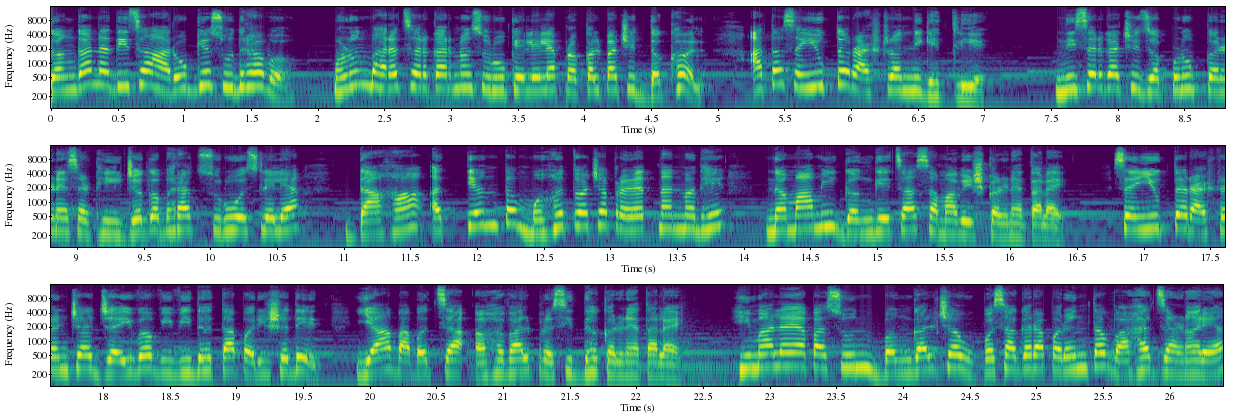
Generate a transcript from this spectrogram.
गंगा नदीचं आरोग्य सुधरावं म्हणून भारत सरकारनं सुरू केलेल्या प्रकल्पाची दखल आता संयुक्त राष्ट्रांनी घेतलीय. निसर्गाची जपणूक करण्यासाठी जगभरात सुरू असलेल्या दहा अत्यंत महत्त्वाच्या प्रयत्नांमध्ये नमामी गंगेचा समावेश करण्यात आलाय. संयुक्त राष्ट्रांच्या जैव विविधता परिषदेत याबाबतचा अहवाल प्रसिद्ध करण्यात आलाय. हिमालयापासून बंगालच्या उपसागरापर्यंत वाहत जाणाऱ्या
